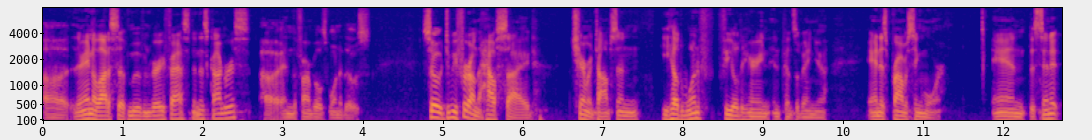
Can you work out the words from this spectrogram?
Uh, there ain't a lot of stuff moving very fast in this Congress, uh, and the Farm Bill is one of those. So, to be fair, on the House side, Chairman Thompson he held one field hearing in Pennsylvania, and is promising more. And the Senate,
